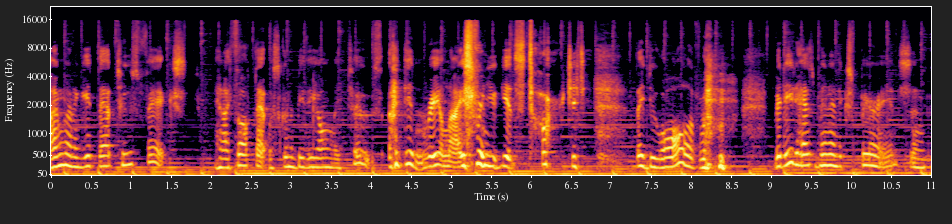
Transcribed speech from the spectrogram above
I'm going to get that tooth fixed. And I thought that was going to be the only tooth. I didn't realize when you get started, they do all of them. but it has been an experience, and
